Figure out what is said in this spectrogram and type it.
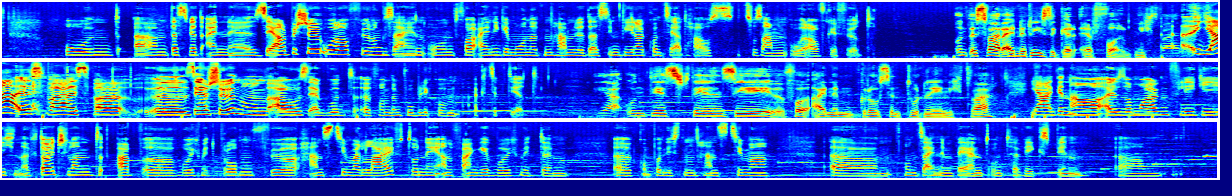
Und ähm, das wird eine serbische Uraufführung sein und vor einigen Monaten haben wir das im Wiener Konzerthaus zusammen uraufgeführt. Und es war ein riesiger Erfolg, nicht wahr? Äh, ja, es war, es war äh, sehr schön und auch sehr gut äh, von dem Publikum akzeptiert. Ja, und jetzt stehen Sie vor einem großen Tournee, nicht wahr? Ja, genau. Also morgen fliege ich nach Deutschland ab, äh, wo ich mit Proben für Hans Zimmer Live Tournee anfange, wo ich mit dem äh, Komponisten Hans Zimmer ähm, und seinem Band unterwegs bin ähm,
